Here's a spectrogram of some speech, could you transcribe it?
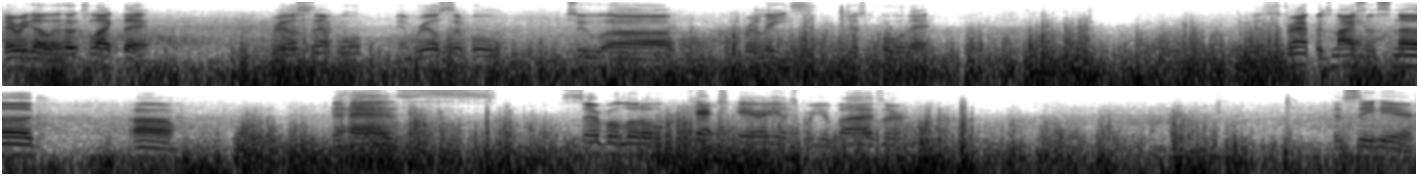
There we go, it hooks like that. Real simple and real simple to uh, release. Just pull that. Strap is nice and snug. Uh, it has several little catch areas for your visor. Let's see here.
